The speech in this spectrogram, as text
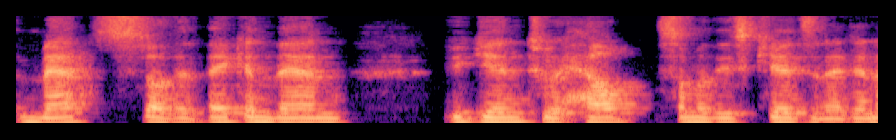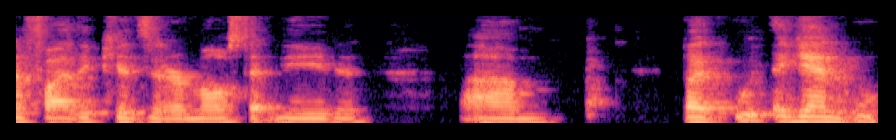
met so that they can then begin to help some of these kids and identify the kids that are most at need. Um, but again,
